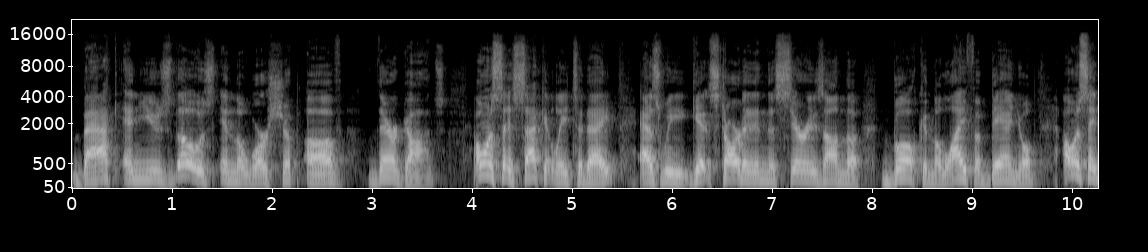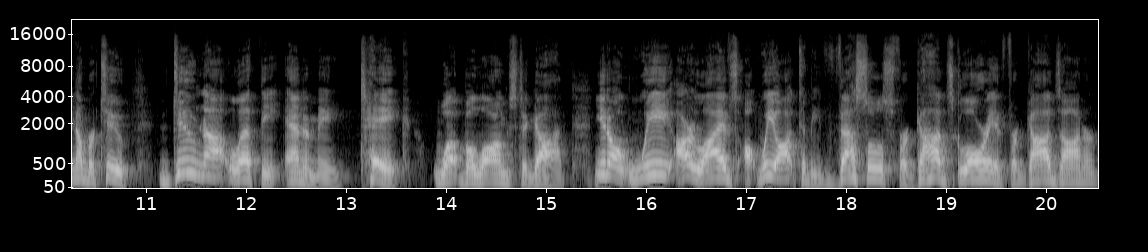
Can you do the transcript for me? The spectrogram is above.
back and used those in the worship of their gods. I want to say, secondly, today, as we get started in this series on the book and the life of Daniel, I want to say, number two, do not let the enemy take what belongs to God. You know, we, our lives, we ought to be vessels for God's glory and for God's honor.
